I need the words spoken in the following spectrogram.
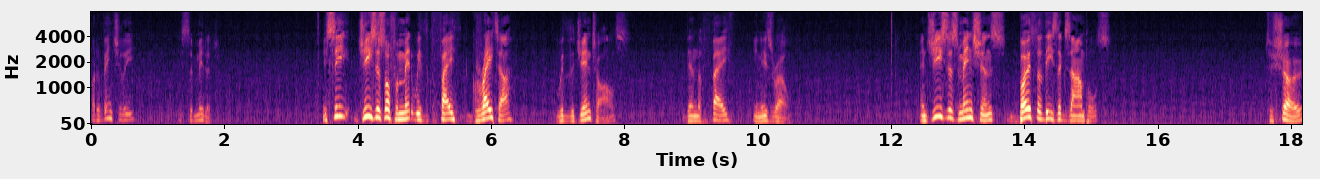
but eventually he submitted. You see, Jesus often met with faith greater with the Gentiles than the faith in Israel. And Jesus mentions both of these examples to show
